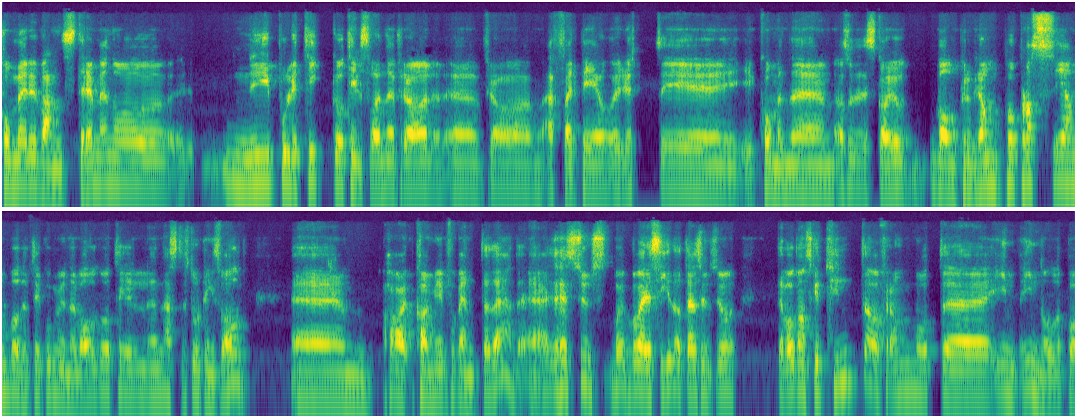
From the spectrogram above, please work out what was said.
Kommer Venstre med noe ny politikk og tilsvarende fra, eh, fra Frp og Rødt i, i, kommende altså Det skal jo valgprogram på plass igjen, både til kommunevalg og til neste stortingsvalg. Eh, kan vi forvente det? Jeg synes, bare si at jeg syns jo det var ganske tynt da, fram mot uh, innholdet på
